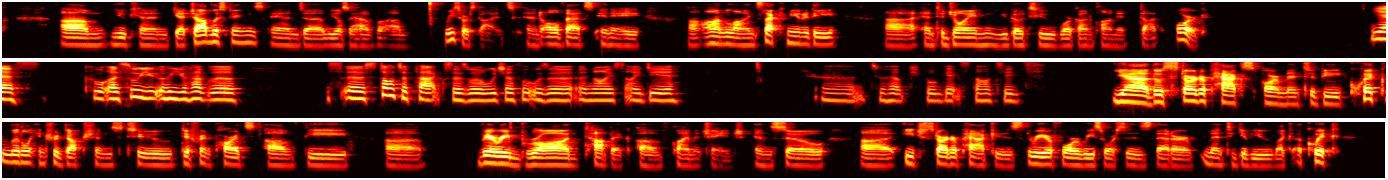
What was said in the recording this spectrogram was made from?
Um, you can get job listings, and we also have um, resource guides, and all of that's in a online Slack community uh, and to join, you go to workonclimate.org. Yes, cool. I saw you. You have a, a starter packs as well, which I thought was a, a nice idea uh, to help people get started. Yeah, those starter packs are meant to be quick little introductions to different parts of the uh, very broad topic of climate change. And so uh, each starter pack is three or four resources that are meant to give you like a quick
